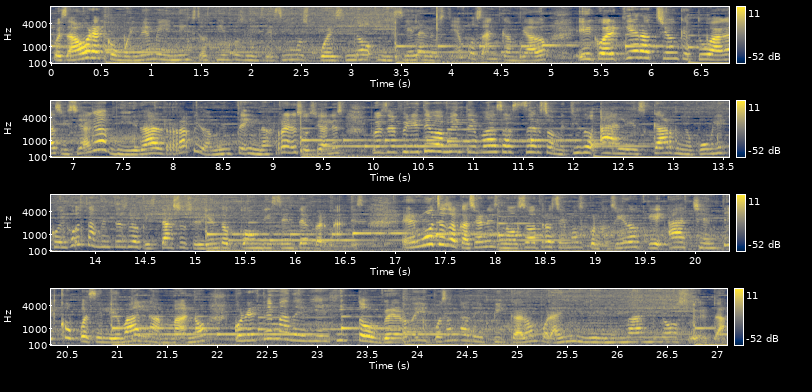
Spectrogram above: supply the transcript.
Pues ahora como el meme en estos tiempos les decimos, pues no, mi ciela, los tiempos han cambiado y cualquier acción que tú hagas y se haga viral rápidamente en las redes sociales, pues definitivamente vas a ser sometido al escarnio público y justamente es lo que está sucediendo con Vicente Fernández. En muchas ocasiones nosotros hemos conocido que a Chentico pues se le va la mano con el tema de viejito verde y pues anda de picarón por ahí de mano suelta.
